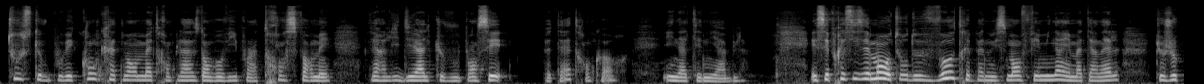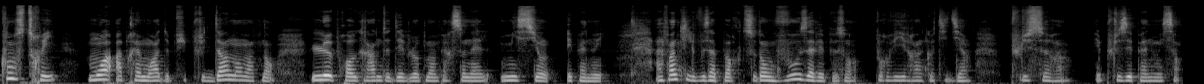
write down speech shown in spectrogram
tout ce que vous pouvez concrètement mettre en place dans vos vies pour la transformer vers l'idéal que vous pensez peut-être encore inatteignable. Et c'est précisément autour de votre épanouissement féminin et maternel que je construis, mois après mois, depuis plus d'un an maintenant, le programme de développement personnel Mission épanouie, afin qu'il vous apporte ce dont vous avez besoin pour vivre un quotidien plus serein et plus épanouissant.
